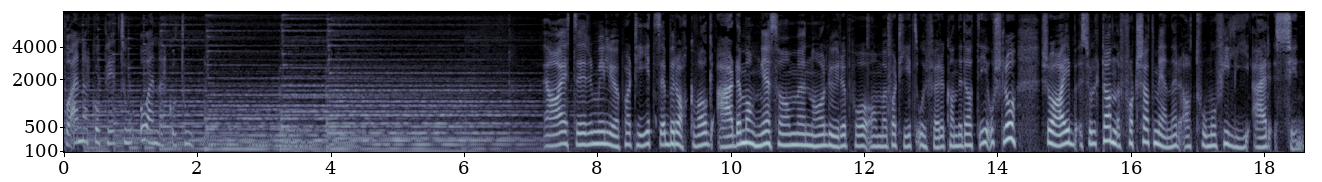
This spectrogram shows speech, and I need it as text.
på NRK P2 og NRK2. Ja, etter Miljøpartiets brakvalg er det mange som nå lurer på om partiets ordførerkandidat i Oslo, Shoaib Sultan, fortsatt mener at homofili er synd.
